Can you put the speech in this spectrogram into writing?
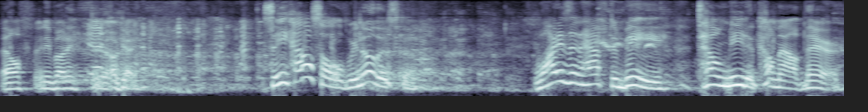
Elf? Anybody? Yeah. Okay. See, household, we know this stuff. Why does it have to be, tell me to come out there?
